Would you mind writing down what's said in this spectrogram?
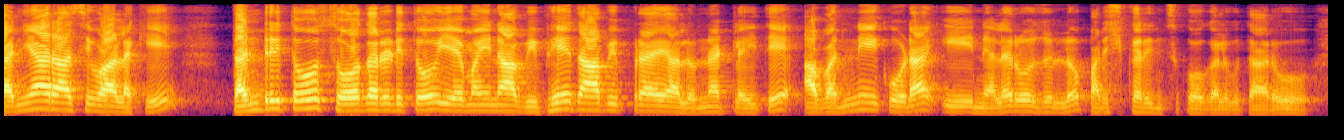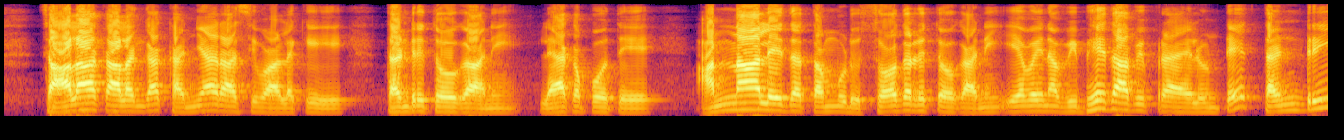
కన్యారాశి వాళ్ళకి తండ్రితో సోదరుడితో ఏమైనా విభేదాభిప్రాయాలు ఉన్నట్లయితే అవన్నీ కూడా ఈ నెల రోజుల్లో పరిష్కరించుకోగలుగుతారు. చాలా కాలంగా కన్యారాశి వాళ్ళకి తండ్రితో కానీ లేకపోతే అన్న లేదా తమ్ముడు సోదరుడితో కానీ ఏవైనా విభేదాభిప్రాయాలు ఉంటే తండ్రి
